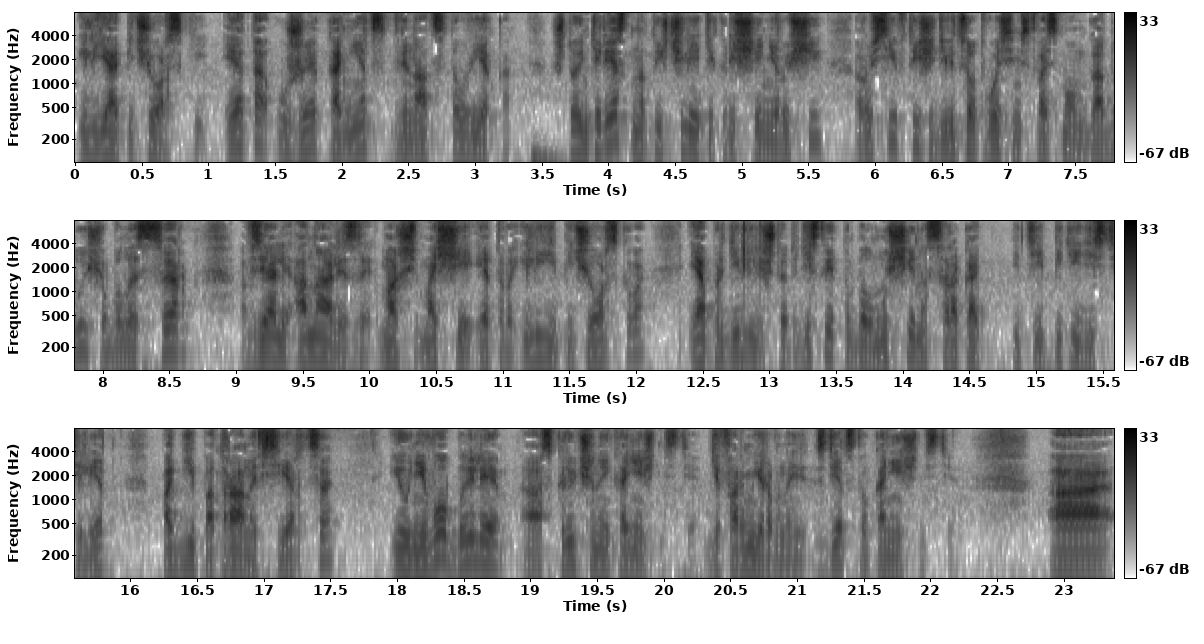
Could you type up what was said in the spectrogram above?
Илья Печорский, это уже конец XII века. Что интересно, на тысячелетие крещения Руси, Руси в 1988 году, еще был СССР, взяли анализы мощей этого Ильи Печорского и определили, что это действительно был мужчина 45-50 лет, погиб от раны в сердце, и у него были а, скрюченные конечности, деформированные с детства конечности. А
